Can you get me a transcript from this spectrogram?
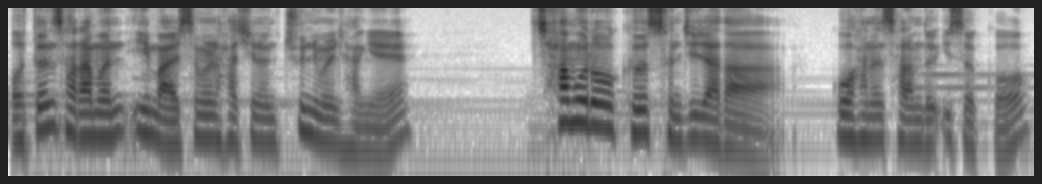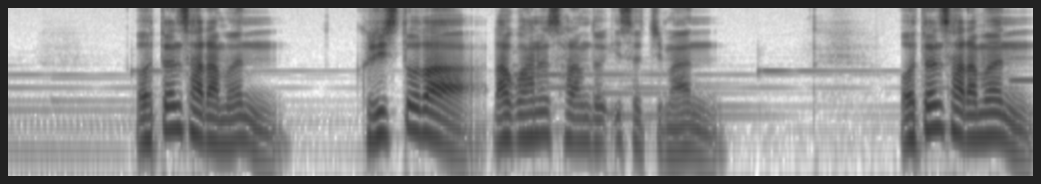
어떤 사람은 이 말씀을 하시는 주님을 향해 참으로 그 선지자다고 하는 사람도 있었고 어떤 사람은 그리스도다라고 하는 사람도 있었지만 어떤 사람은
